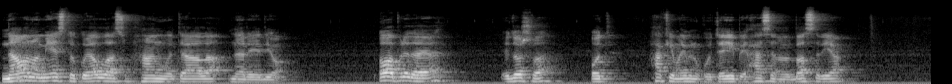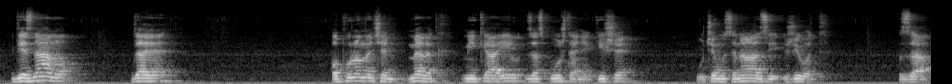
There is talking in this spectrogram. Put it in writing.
na ono mjesto koje Allah subhanahu wa ta'ala naredio. Ova predaja je došla od Hakima ibn Kutaybe Hasan al-Basrija gdje znamo da je opunomećen melek Mikail za spuštanje kiše u čemu se nalazi život za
